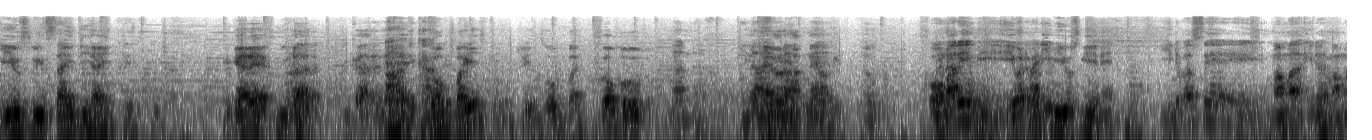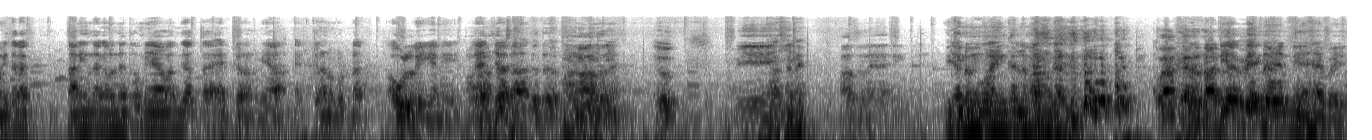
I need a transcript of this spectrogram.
views 20යි 30යි. ඉගැනේ විකාර. විකාර ආ, නෑ. ගොබ්බයි. ගොබ්බයි. ගොබ්බ ගොබ්බ. දන්න. ඒවරක් නෑ. ඔව්. කොහොම හරි මේ ඒවට වැඩි views ගියේ නෑ. ඊට පස්සේ මම ඊට මම විතරක් තනින් දඟල නැතුව මෙයාවත් ගත්තා ඇඩ් කරන්න. මෙයා ඇඩ් කරන්න පොඩ්ඩක් අවුල් ඒ කියන්නේ ලැජ්ජා සාගත නෑ. ඔව්. මේ ආස නෑ? ආස නෑ. ඉතින් මූ අයින් කරලා මම ගන්නවා ඔයා කරන පඩියක් දෙන්න වෙන්නේ හැබැයි.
